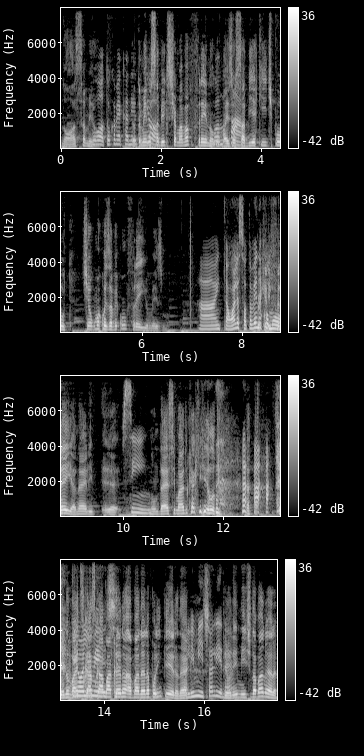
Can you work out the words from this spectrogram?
Nossa, meu. Ó, tô com a minha caneta Eu também aqui, não ó. sabia que se chamava frênulo, mas eu sabia que, tipo, tinha alguma coisa a ver com freio mesmo. Ah, então, olha só, tá vendo Porque como... ele freia, né? Ele é, Sim. não desce mais do que aquilo. Você não vai Tem um descascar a, bacana- a banana por inteiro, É né? o limite ali, Tem o né? limite da banana.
